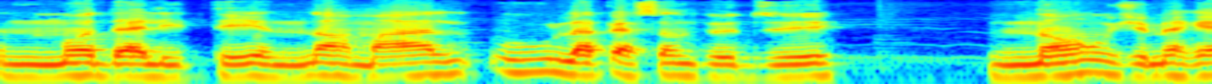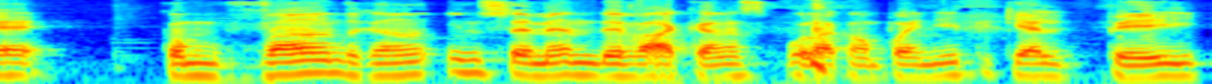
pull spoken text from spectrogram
une modalité normale où la personne veut dire non, j'aimerais comme vendre une semaine de vacances pour la compagnie puis qu'elle paye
